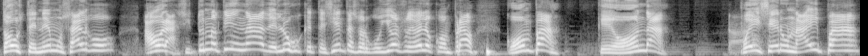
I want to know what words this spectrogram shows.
Todos tenemos algo. Ahora, si tú no tienes nada de lujo que te sientas orgulloso de haberlo comprado, compa, ¿qué onda? Puede ser un iPad,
